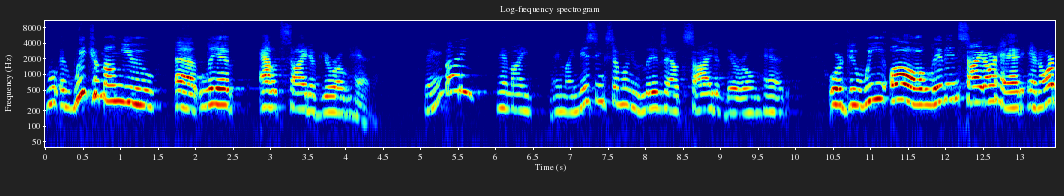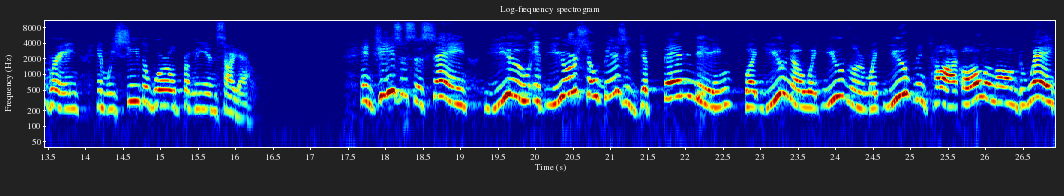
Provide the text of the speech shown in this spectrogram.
which among you uh, live outside of your own head? Anybody? Am I, am I missing someone who lives outside of their own head? Or do we all live inside our head and our brain and we see the world from the inside out? And Jesus is saying, you, if you're so busy defending what you know, what you've learned, what you've been taught all along the way,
